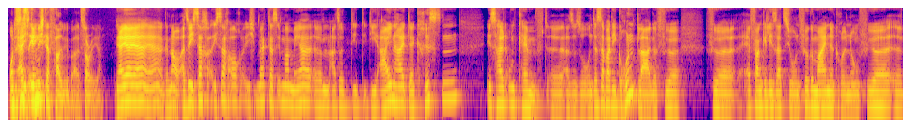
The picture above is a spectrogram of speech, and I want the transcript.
Und es ja, ist eben denke, nicht der Fall überall, sorry, ja. Ja, ja, ja, ja, genau. Also ich sage ich sag auch, ich merke das immer mehr, ähm, also die, die Einheit der Christen ist halt umkämpft. Äh, also so, und das ist aber die Grundlage für für Evangelisation, für Gemeindegründung, für äh,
